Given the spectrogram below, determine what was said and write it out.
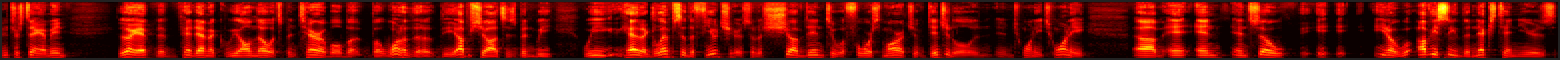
Interesting. I mean, look at the pandemic, we all know it's been terrible, but but one of the, the upshots has been we, we had a glimpse of the future, sort of shoved into a forced march of digital in, in 2020. Um, and, and, and so it, it, you know, obviously the next 10 years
